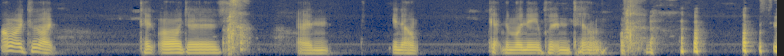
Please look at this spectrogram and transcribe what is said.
I wanted to like take orders and you know get the money and put it in the town. So,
